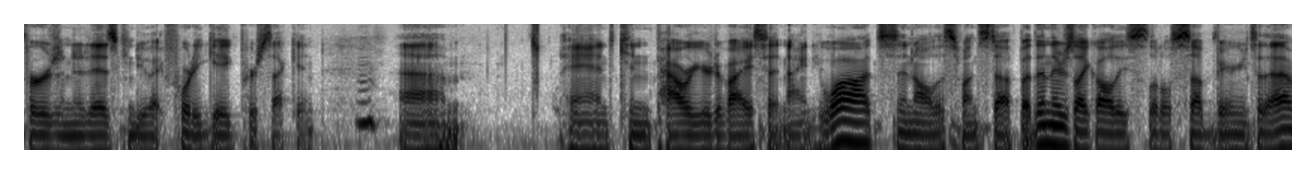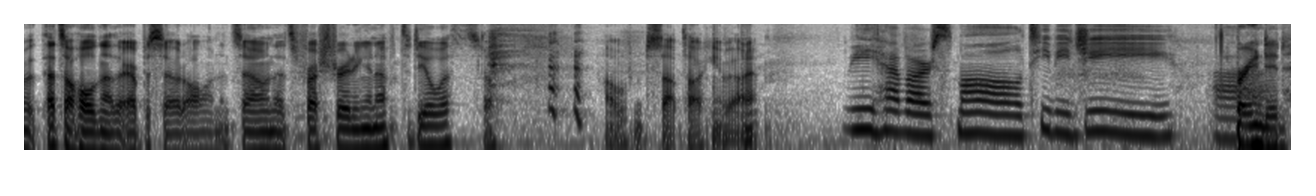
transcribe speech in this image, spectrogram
version it is can do like 40 gig per second. Um, and can power your device at 90 watts and all this fun stuff. But then there's like all these little sub variants of that. That's a whole nother episode all on its own. That's frustrating enough to deal with. So I'll stop talking about it. We have our small TVG. Uh, Branded,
